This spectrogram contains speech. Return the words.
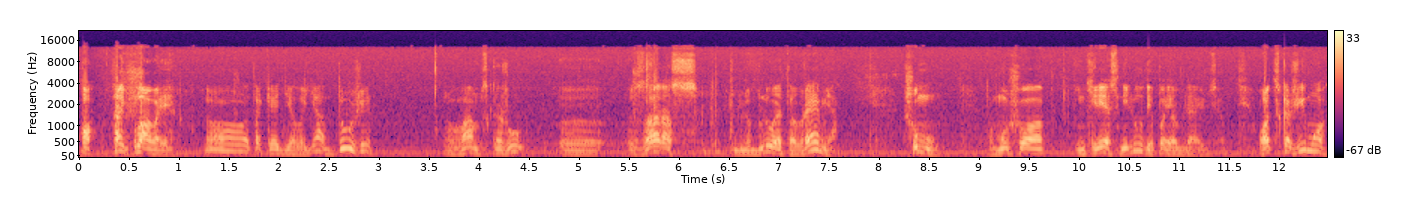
О, хай плаває. О, таке діло. Я дуже вам скажу, е, зараз люблю це время. Чому? Тому що інтересні люди появляються. От, скажімо,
